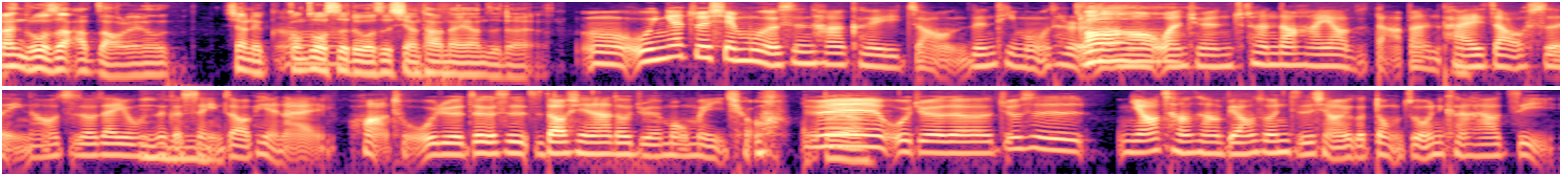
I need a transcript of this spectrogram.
那如果说阿早呢？像你工作室，如果是像他那样子的。嗯，我应该最羡慕的是他可以找人体模特，然后完全穿到他要的打扮拍照摄影，然后之后再用那个摄影照片来画图。我觉得这个是直到现在都觉得梦寐以求，因为我觉得就是你要常常，比方说你只是想要一个动作，你可能还要自己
